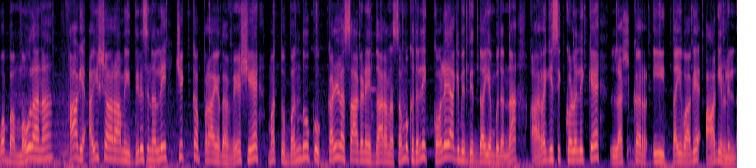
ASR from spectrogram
ಒಬ್ಬ ಮೌಲಾನ? ಹಾಗೆ ಐಷಾರಾಮಿ ದಿರಿಸಿನಲ್ಲಿ ಚಿಕ್ಕ ಪ್ರಾಯದ ವೇಶ್ಯೆ ಮತ್ತು ಬಂದೂಕು ಕಳ್ಳ ಸಾಗಣೆದಾರನ ಸಮ್ಮುಖದಲ್ಲಿ ಕೊಲೆಯಾಗಿ ಬಿದ್ದಿದ್ದ ಎಂಬುದನ್ನ ಅರಗಿಸಿಕೊಳ್ಳಲಿಕ್ಕೆ ಲಷ್ಕರ್ ಈ ತೈವಾಗೆ ಆಗಿರಲಿಲ್ಲ.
